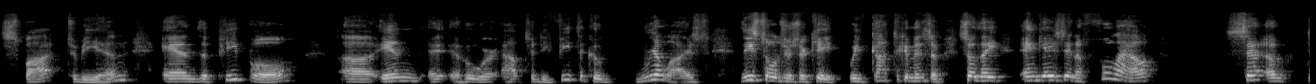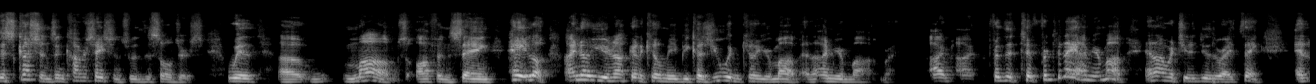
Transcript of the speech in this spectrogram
spot to be in. And the people uh, in uh, who were out to defeat the coup realized these soldiers are key. We've got to convince them. So they engaged in a full out set of discussions and conversations with the soldiers, with uh, moms often saying, hey, look, I know you're not going to kill me because you wouldn't kill your mom, and I'm your mom, right? I'm I, for the for today. I'm your mom, and I want you to do the right thing. And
